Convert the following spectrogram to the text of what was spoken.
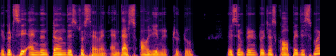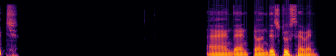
you could see and then turn this to 7 and that's all you need to do. You simply need to just copy this much and then turn this to 7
